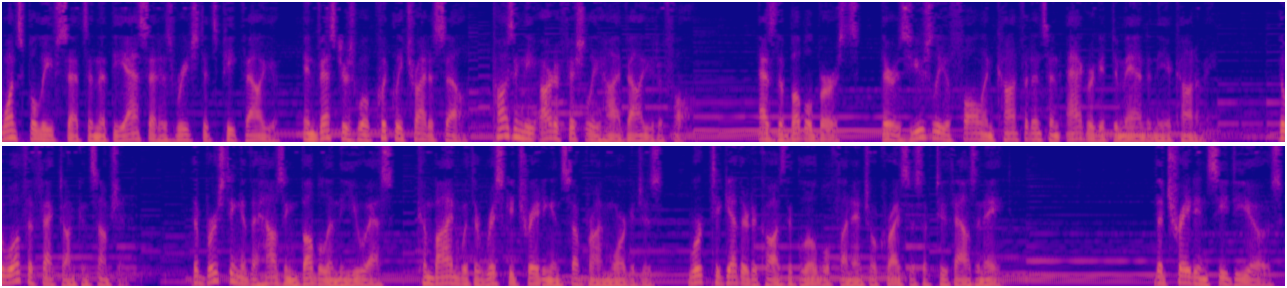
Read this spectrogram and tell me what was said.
Once belief sets in that the asset has reached its peak value, investors will quickly try to sell, causing the artificially high value to fall. As the bubble bursts, there is usually a fall in confidence and aggregate demand in the economy. The wealth effect on consumption. The bursting of the housing bubble in the US, combined with the risky trading in subprime mortgages, worked together to cause the global financial crisis of 2008. The trade in CDOs,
